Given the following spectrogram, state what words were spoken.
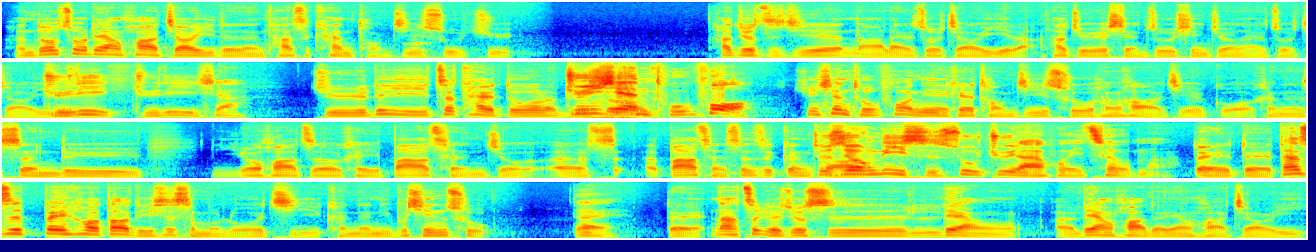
很多做量化交易的人，他是看统计数据，他就直接拿来做交易了，他觉得有显著性就拿来做交易。举例，举例一下。举例，这太多了。均线突破，均线突破，你也可以统计出很好的结果，可能胜率你优化之后可以八成九，呃，八成甚至更高，就是用历史数据来回测嘛。对对，但是背后到底是什么逻辑，可能你不清楚。对对，那这个就是量呃量化的量化交易。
